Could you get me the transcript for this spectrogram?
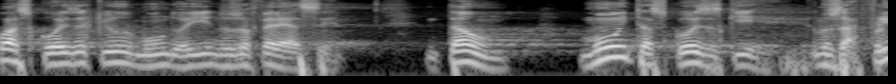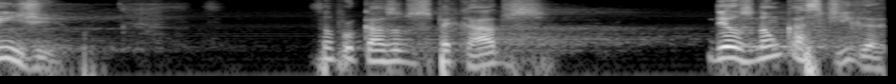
com as coisas que o mundo aí nos oferece. Então, muitas coisas que nos afligem são por causa dos pecados. Deus não castiga.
